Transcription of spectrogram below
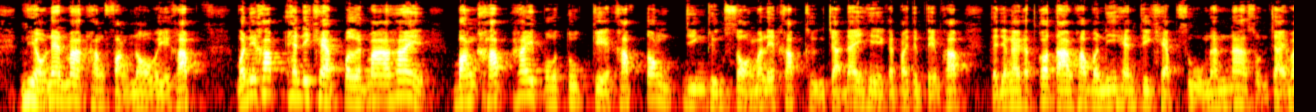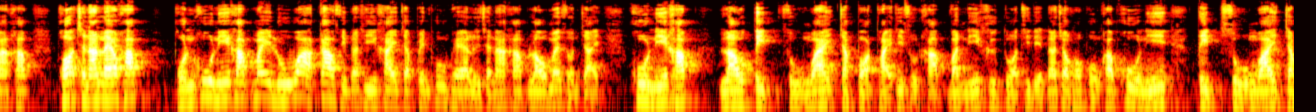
ำเหนียวแน่นมากทางฝั่งนอร์เวย์ครับ วันนี้ครับแฮนดิแคปเปิดมาให้บังคับให้โปรตุเกสครับต้องยิงถึง 2 เมล็ดครับ ถึงจะได้เฮกันไปเต็มๆครับ แต่ยังไงก็ตามครับวันนี้แฮนดิแคปสูงนั้นน่าสนใจมากครับ เพราะฉะนั้นแล้วครับ ผลคู่นี้ครับไม่รู้ว่า 90 นาทีใครจะเป็นผู้แพ้หรือชนะครับ เราไม่สนใจ คู่นี้ครับ เราติดสูงไว้จะปลอดภัยที่สุดครับ วันนี้คือตัวทีเด็ดหน้าช่องของผมครับ คู่นี้ติดสูงไว้จะ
